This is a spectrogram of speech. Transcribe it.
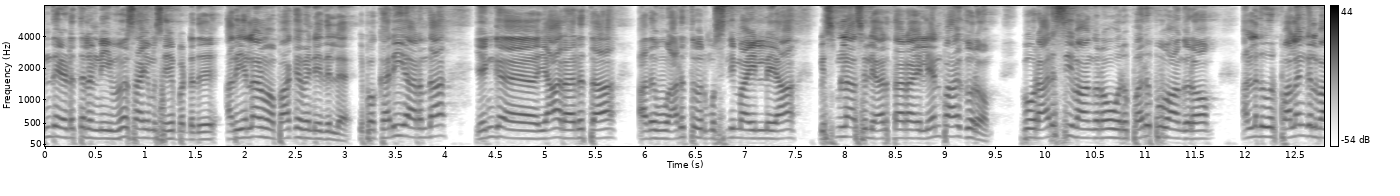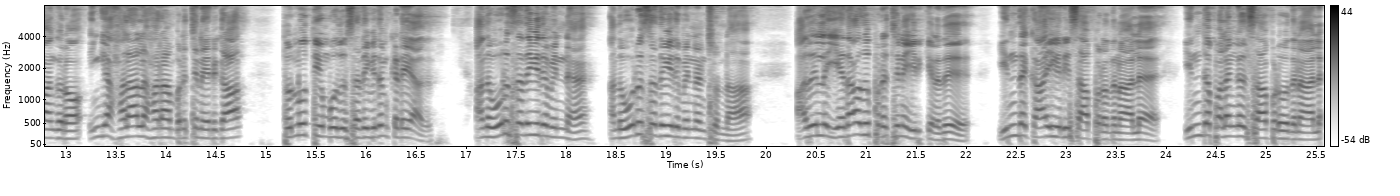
எந்த இடத்துல நீ விவசாயம் செய்யப்பட்டது? அதையெல்லாம் நம்ம பார்க்க வேண்டியதில்லை. இப்போ கறியாக இருந்தால் எங்கே யார் அறுத்தா? அது அறுத்தவர் முஸ்லீமா இல்லையா? பிஸ்மில்லா சொல்லி அறுத்தாரா இல்லையான்னு பார்க்குறோம். இப்போ ஒரு அரிசி வாங்குகிறோம் ஒரு பருப்பு வாங்குகிறோம் அல்லது ஒரு பழங்கள் வாங்குகிறோம் இங்கே ஹலால் ஹராம் பிரச்சனை இருக்கா? தொண்ணூற்றி ஒம்பது சதவீதம் கிடையாது. அந்த ஒரு சதவீதம் என்ன? அந்த ஒரு சதவீதம் என்னன்னு சொன்னால் அதில் ஏதாவது பிரச்சனை இருக்கிறது. இந்த காய்கறி சாப்பிட்றதுனால இந்த பழங்கள் சாப்பிடுவதனால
